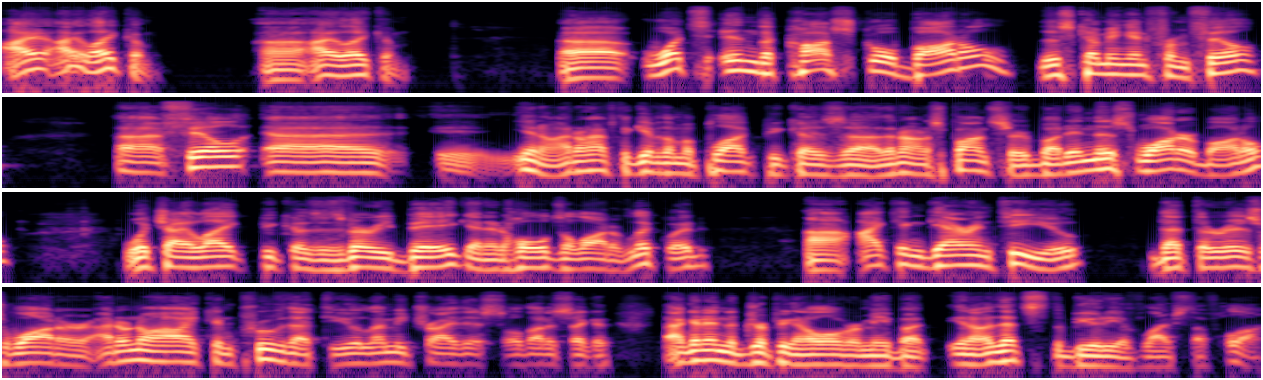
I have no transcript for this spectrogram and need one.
I, I like him. Uh, I like him. Uh, what's in the Costco bottle? This coming in from Phil. Uh, Phil, uh, you know, I don't have to give them a plug because uh, they're not a sponsor, but in this water bottle, which I like because it's very big and it holds a lot of liquid, uh, I can guarantee you that there is water. I don't know how I can prove that to you. Let me try this. Hold on a second. I'm gonna end up dripping it all over me, but you know that's the beauty of life stuff. Hold on.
